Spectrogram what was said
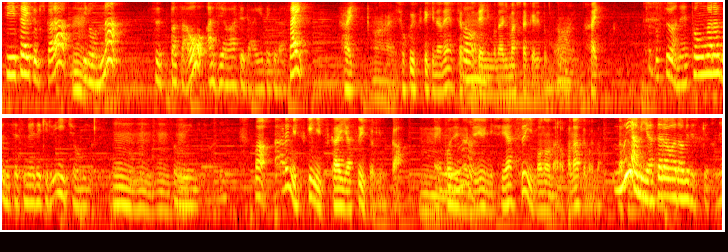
小さい時からうん。いろんな酸っぱさを味わわせてあげてください、はい。はい。食育的なね着地点にもなりましたけれども。そう。はい。ちょっと酢はねとんがらずに説明できるいい調味料ですね、うんうんうんうん。そういう意味では。ねまあある意味好きに使いやすいというかうん。えー個人の自由にしやすいものなのかなと思います。むやみやたらはダメですけどね。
